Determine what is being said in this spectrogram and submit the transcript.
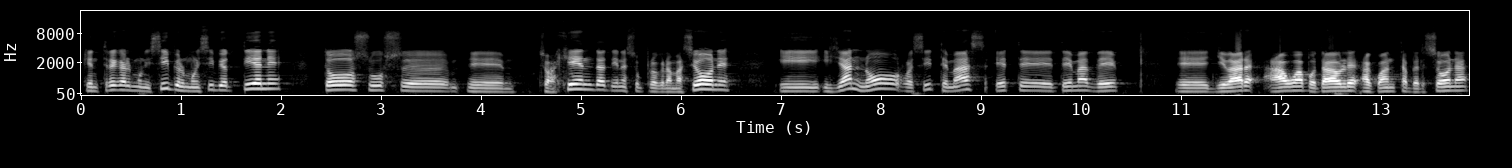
que entrega el municipio. El municipio tiene todas sus eh, eh, su agenda, tiene sus programaciones, y, ya no resiste más este tema de eh, llevar agua potable a cuanta persona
